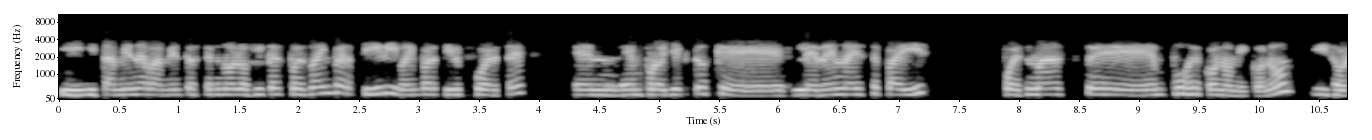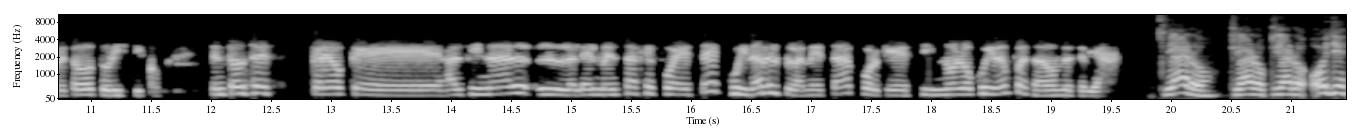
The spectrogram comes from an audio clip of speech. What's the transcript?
y, también herramientas tecnológicas, pues va a invertir y va a invertir fuerte en, en proyectos que le den a este país pues más eh, empuje económico, ¿no? Y sobre todo turístico. Entonces, creo que al final el mensaje fue ese, cuidar el planeta, porque si no lo cuidan, pues a dónde se viaja. Claro, claro, claro. Oye,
